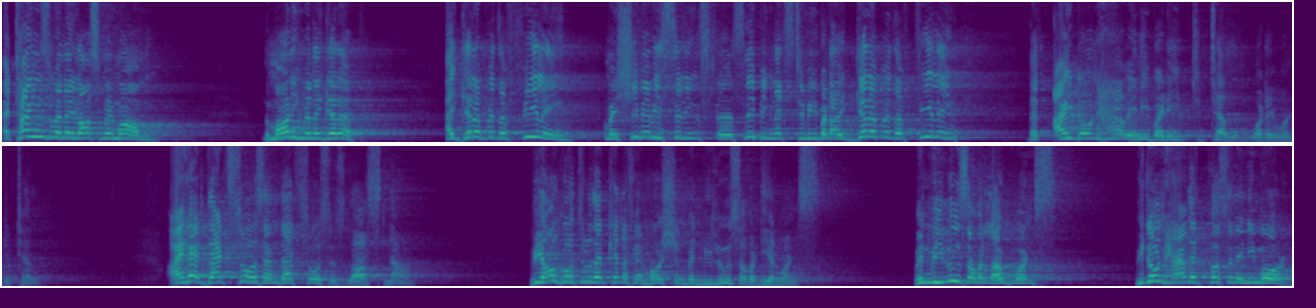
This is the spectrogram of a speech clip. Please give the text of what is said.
At times when I lost my mom, the morning when I get up, I get up with a feeling. I mean, she may be sitting, uh, sleeping next to me, but I get up with a feeling that I don't have anybody to tell what I want to tell. I had that source, and that source is lost now. We all go through that kind of emotion when we lose our dear ones, when we lose our loved ones. We don't have that person anymore.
